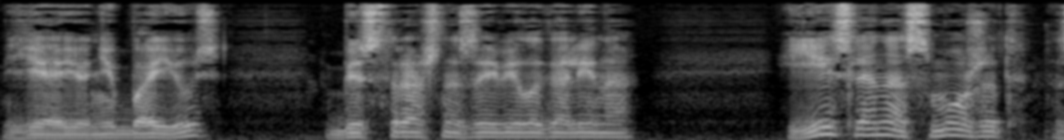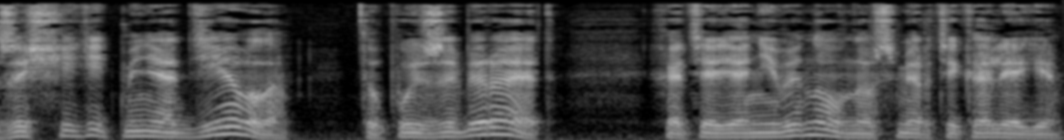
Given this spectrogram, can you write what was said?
«Я ее не боюсь», — бесстрашно заявила Галина. «Если она сможет защитить меня от дьявола...» то пусть забирает, хотя я не виновна в смерти коллеги.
